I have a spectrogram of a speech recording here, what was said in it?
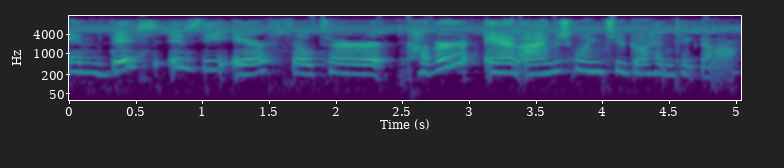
And this is the air filter cover, and I'm just going to go ahead and take that off.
